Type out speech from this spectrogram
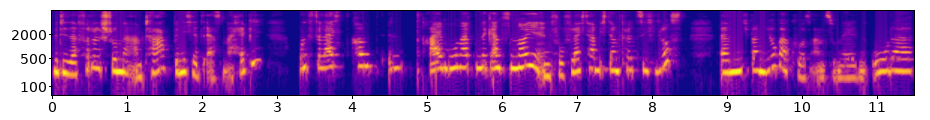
mit dieser Viertelstunde am Tag bin ich jetzt erstmal happy. Und vielleicht kommt in drei Monaten eine ganz neue Info. Vielleicht habe ich dann plötzlich Lust, ähm, mich beim Yogakurs anzumelden oder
